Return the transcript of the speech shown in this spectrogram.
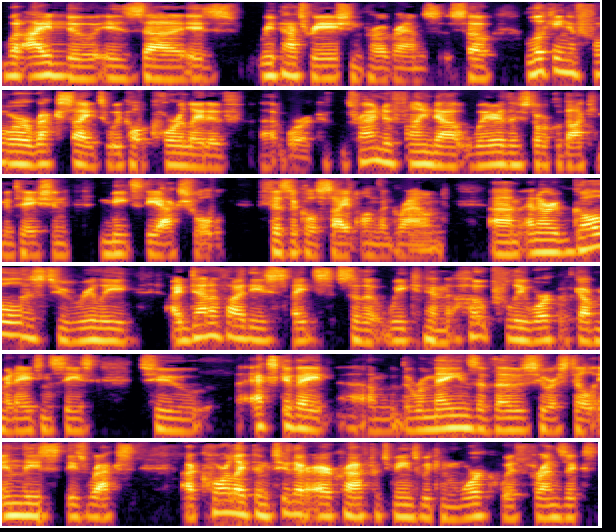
what I do is uh, is repatriation programs. So looking for wreck sites, what we call correlative uh, work, trying to find out where the historical documentation meets the actual physical site on the ground. Um, and our goal is to really identify these sites so that we can hopefully work with government agencies to excavate um, the remains of those who are still in these these wrecks uh, correlate them to their aircraft, which means we can work with forensics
